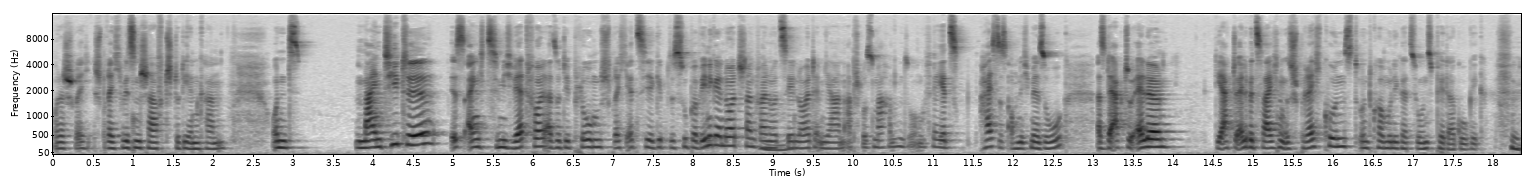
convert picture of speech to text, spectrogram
oder Sprech Sprechwissenschaft studieren kann. Und mein Titel ist eigentlich ziemlich wertvoll. Also Diplom-Sprecherzieher gibt es super wenige in Deutschland, weil nur mhm. zehn Leute im Jahr einen Abschluss machen, so ungefähr. Jetzt heißt es auch nicht mehr so. Also der aktuelle, die aktuelle Bezeichnung ist Sprechkunst und Kommunikationspädagogik. Hm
